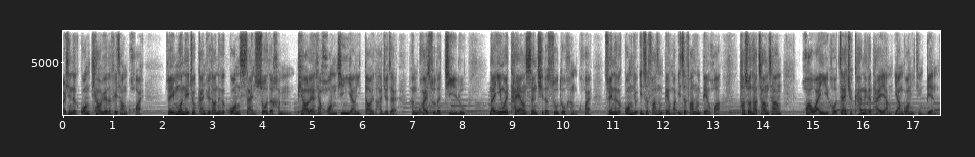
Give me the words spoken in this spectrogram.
而且那个光跳跃的非常快。所以莫内就感觉到那个光闪烁的很漂亮，像黄金一样，一道一道，他就在很快速的记录。那因为太阳升起的速度很快，所以那个光就一直发生变化，一直发生变化。他说他常常画完以后再去看那个太阳，阳光已经变了，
